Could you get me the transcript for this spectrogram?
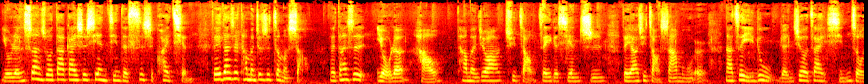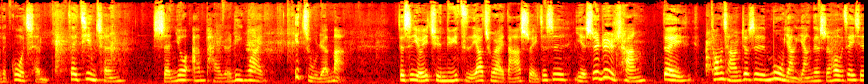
有人算说大概是现金的四十块钱，对，但是他们就是这么少，对，但是有了好。”他们就要去找这一个先知，对，要去找沙姆尔。那这一路人就在行走的过程，在进城，神又安排了另外一组人马，就是有一群女子要出来打水，这是也是日常。对，通常就是牧养羊的时候，这些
